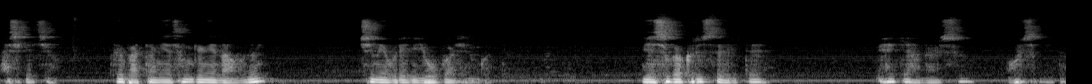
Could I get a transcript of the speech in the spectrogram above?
아시겠죠? 그 바탕 위에 성경에 나오는 주님이 우리에게 요구하시는 것들. 예수가 그리스도일 때 회개 안 할 수 없습니다.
